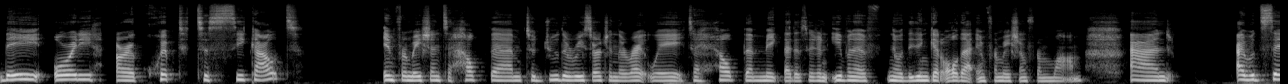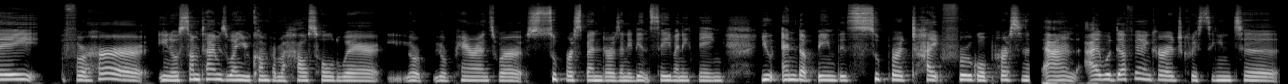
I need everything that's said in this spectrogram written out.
they already are equipped to seek out information to help them to do the research in the right way to help them make that decision even if you know they didn't get all that information from mom. And i would say for her, you know, sometimes when you come from a household where your your parents were super spenders and they didn't save anything, you end up being this super tight frugal person. And I would definitely encourage Christine to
